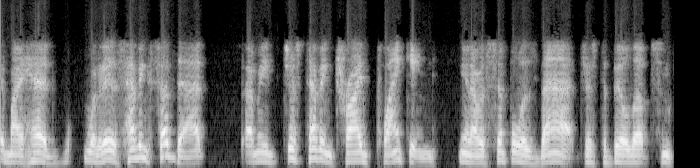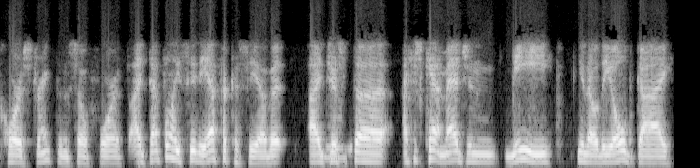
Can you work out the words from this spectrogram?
in my head what it is. Having said that, I mean, just having tried planking, you know, as simple as that, just to build up some core strength and so forth, I definitely see the efficacy of it. I just, uh, I just can't imagine me, you know, the old guy,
